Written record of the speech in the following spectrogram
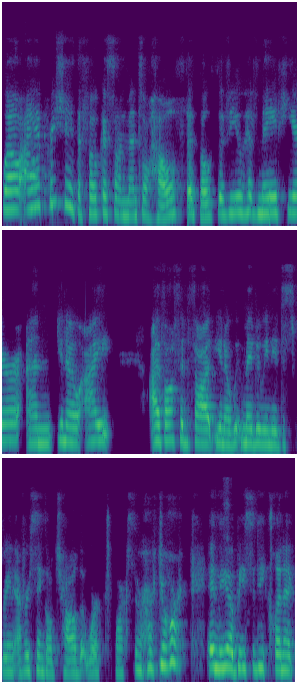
Well, I appreciate the focus on mental health that both of you have made here. And, you know, I I've often thought, you know, maybe we need to screen every single child that works walks through our door in the obesity clinic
